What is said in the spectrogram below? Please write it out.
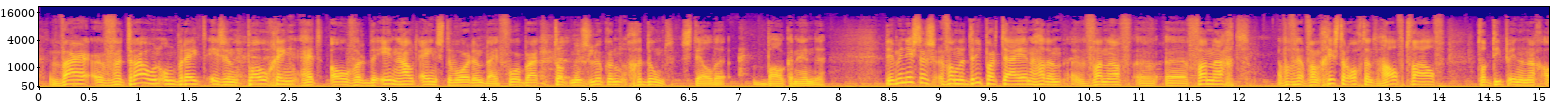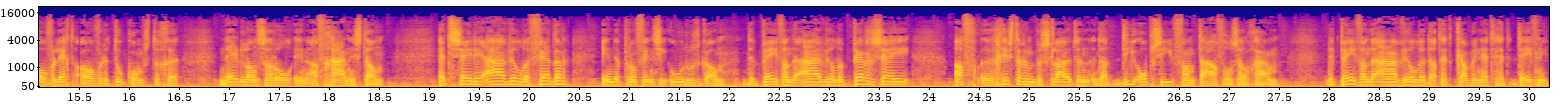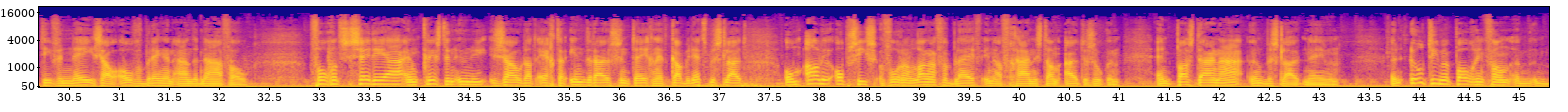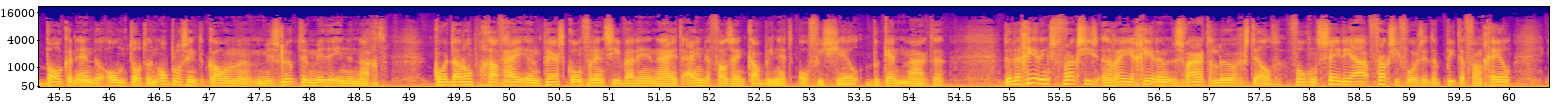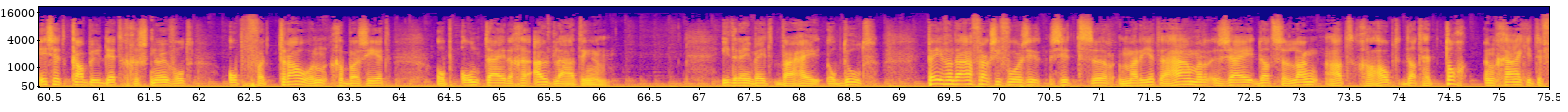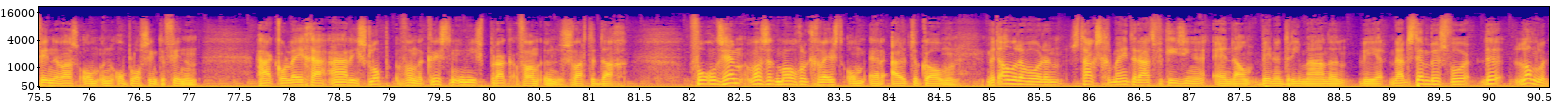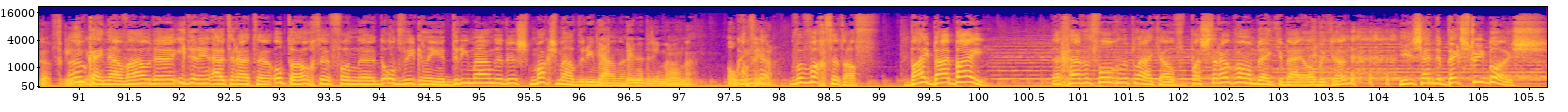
Waar vertrouwen ontbreekt is een poging het over de inhoud eens te worden bij voorbaat tot mislukken gedoemd, stelde Balkenende. De ministers van de drie partijen hadden vanaf eh, vannacht, van gisterochtend half twaalf tot diep in de nacht overlegd over de toekomstige Nederlandse rol in Afghanistan. Het CDA wilde verder in de provincie Oeroesgan. De PvdA wilde per se eh, gisteren besluiten dat die optie van tafel zou gaan. De PvdA wilde dat het kabinet het definitieve nee zou overbrengen aan de NAVO. Volgens CDA en ChristenUnie zou dat echter indruisen tegen het kabinetsbesluit om al die opties voor een langer verblijf in Afghanistan uit te zoeken. En pas daarna een besluit nemen. Een ultieme poging van eh, Balkenende om tot een oplossing te komen mislukte midden in de nacht. Kort daarop gaf hij een persconferentie waarin hij het einde van zijn kabinet officieel bekend maakte. De regeringsfracties reageerden zwaar teleurgesteld. Volgens CDA-fractievoorzitter Pieter van Geel is het kabinet gesneuveld op vertrouwen gebaseerd op ontijdige uitlatingen. Iedereen weet waar hij op doelt. PvdA-fractievoorzitter Mariette Hamer zei dat ze lang had gehoopt dat het toch een gaatje te vinden was om een oplossing te vinden. Haar collega Arie Slop van de ChristenUnie sprak van een zwarte dag. Volgens hem was het mogelijk geweest om eruit te komen. Met andere woorden, straks gemeenteraadsverkiezingen en dan binnen drie maanden weer naar de stembus voor de landelijke Oké, verkiezingen. nou we houden iedereen uiteraard eh, op de hoogte van eh, de ontwikkelingen. Drie maanden dus, maximaal drie Ja, maanden. binnen drie maanden. Ongeveer. Nou, we wachten het af. Bye, bye, bye. Daar gaat het volgende plaatje over. Past er ook wel een beetje bij, Albert-Jan. Hier zijn de Backstreet Boys.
